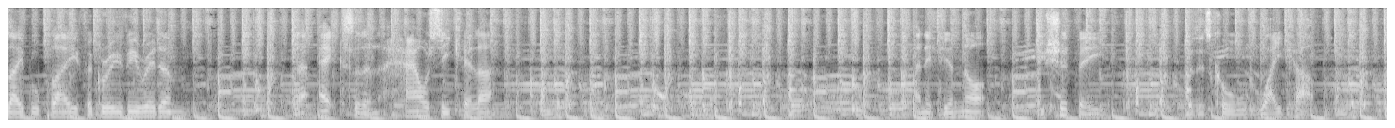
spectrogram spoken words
Label play for Groovy Rhythm, that excellent housey killer. And if you're not, you should be, because it's called Wake Up.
